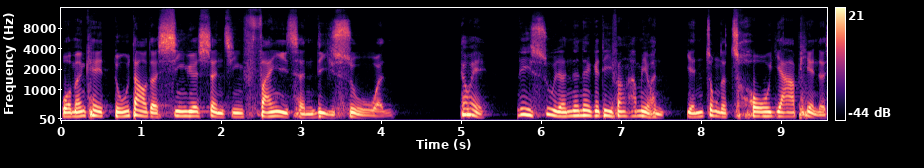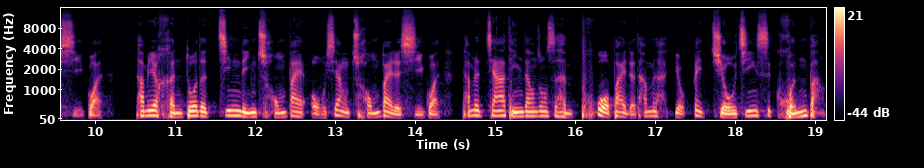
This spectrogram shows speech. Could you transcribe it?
我们可以读到的新约圣经翻译成隶数文，各位，隶数人的那个地方，他们有很严重的抽鸦片的习惯，他们有很多的精灵崇拜、偶像崇拜的习惯，他们的家庭当中是很破败的，他们有被酒精是捆绑，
